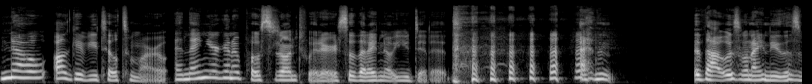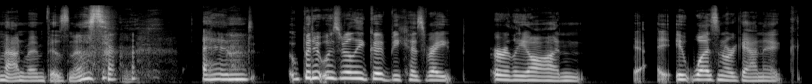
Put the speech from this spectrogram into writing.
No, I'll give you till tomorrow. And then you're going to post it on Twitter so that I know you did it. and that was when I knew this man meant business. and, but it was really good because right early on, it was an organic,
